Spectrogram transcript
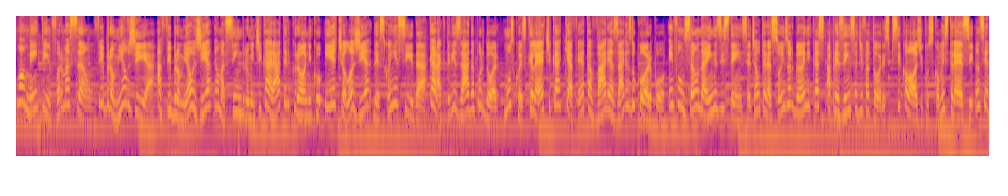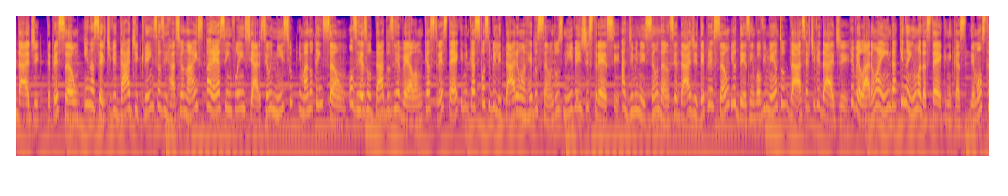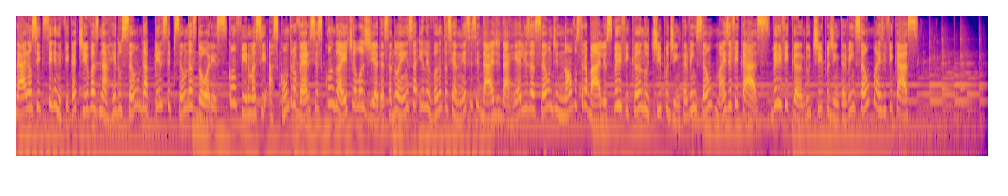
Momento Informação. Fibromialgia. A fibromialgia é uma síndrome de caráter crônico e etiologia desconhecida, caracterizada por dor musculoesquelética que afeta várias áreas do corpo, em função da inexistência de alterações orgânicas, a presença de fatores psicológicos como estresse, ansiedade, depressão, inassertividade e crenças irracionais parecem influenciar seu início e manutenção. Os resultados revelam que as três técnicas possibilitaram a redução redução dos níveis de estresse, a diminuição da ansiedade e depressão e o desenvolvimento da assertividade. Revelaram ainda que nenhuma das técnicas demonstraram-se significativas na redução da percepção das dores. Confirma-se as controvérsias quando a etiologia dessa doença e levanta-se a necessidade da realização de novos trabalhos, verificando o tipo de intervenção mais eficaz. Verificando o tipo de intervenção mais eficaz.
